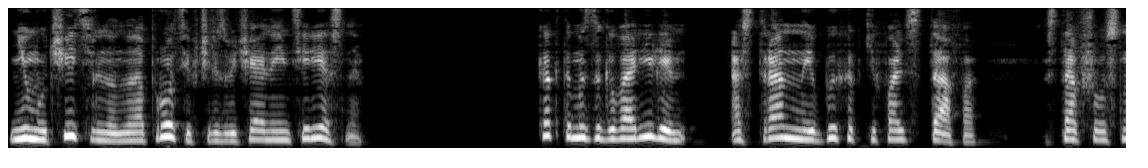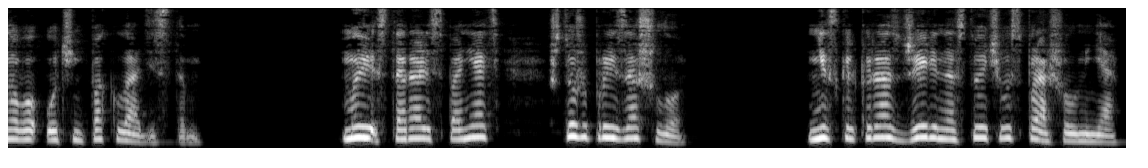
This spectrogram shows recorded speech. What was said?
не мучительно, но, напротив, чрезвычайно интересно. Как-то мы заговорили о странной выходке Фальстафа, ставшего снова очень покладистым. Мы старались понять, что же произошло. Несколько раз Джерри настойчиво спрашивал меня —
